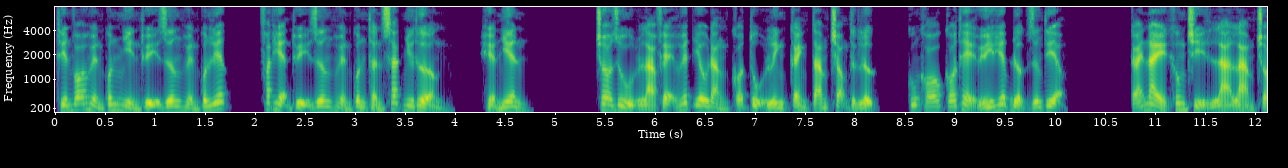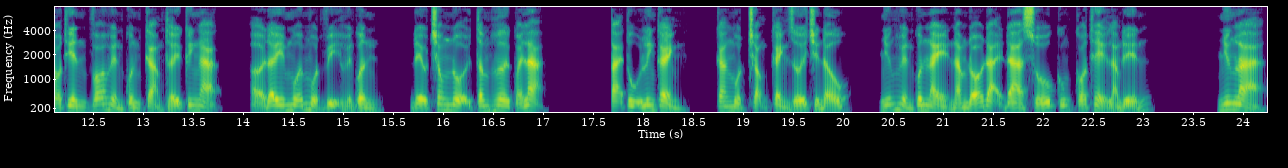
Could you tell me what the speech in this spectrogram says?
Thiên Võ Huyền Quân nhìn Thụy Dương Huyền Quân liếc, phát hiện Thụy Dương Huyền Quân thần sắc như thường, hiển nhiên, cho dù là phệ huyết yêu đằng có tụ linh cảnh tam trọng thực lực, cũng khó có thể uy hiếp được Dương Tiệm. Cái này không chỉ là làm cho Thiên Võ Huyền Quân cảm thấy kinh ngạc, ở đây mỗi một vị huyền quân đều trong nội tâm hơi quái lạ. Tại tụ linh cảnh, càng một trọng cảnh giới chiến đấu, những huyền quân này năm đó đại đa số cũng có thể làm đến. Nhưng là,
